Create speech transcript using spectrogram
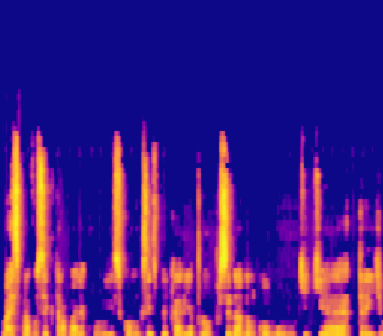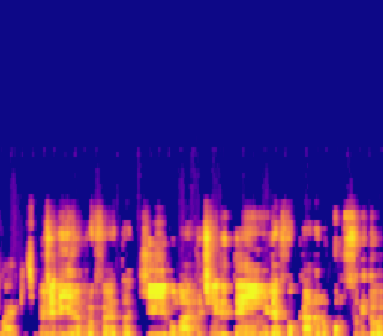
Mas para você que trabalha com isso, como que você explicaria pro, pro cidadão comum o que, que é trade marketing? Eu diria, profeta, que o marketing ele tem, ele é focado no consumidor.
